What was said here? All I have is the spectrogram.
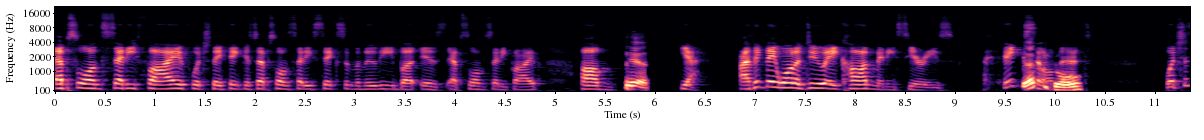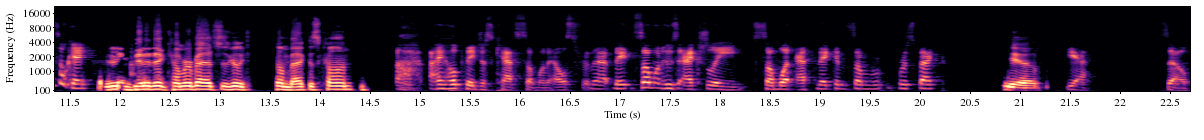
Epsilon Ceti Five, which they think is Epsilon Ceti Six in the movie, but is Epsilon Ceti Five. Um, Yeah. yeah, I think they want to do a Khan miniseries. I think That'd set on cool. that, which is okay. You think Benedict Cumberbatch is going to come back as Khan. Uh, I hope they just cast someone else for that. They, someone who's actually somewhat ethnic in some respect. Yeah. Yeah. So,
